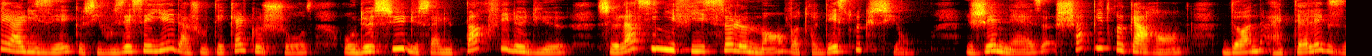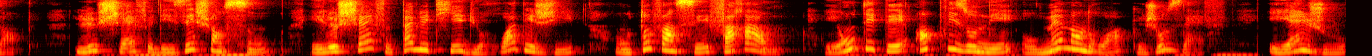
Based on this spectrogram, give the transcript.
réaliser que si vous essayez d'ajouter quelque chose au-dessus du salut parfait de Dieu, cela signifie seulement votre destruction. Genèse chapitre 40 donne un tel exemple le chef des échansons et le chef panetier du roi d'Égypte ont offensé Pharaon et ont été emprisonnés au même endroit que Joseph. Et un jour,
